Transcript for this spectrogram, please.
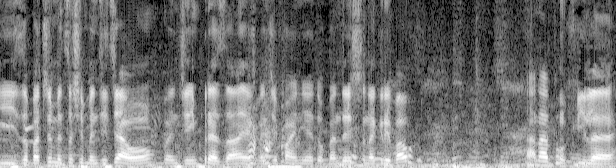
i zobaczymy co się będzie działo. Będzie impreza, jak będzie fajnie to będę jeszcze nagrywał. A na tą chwilę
